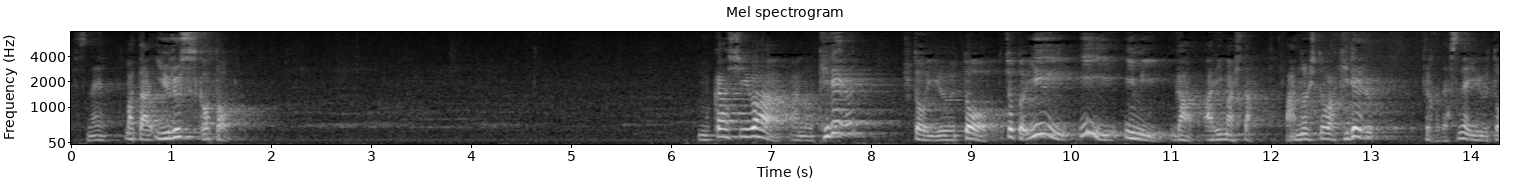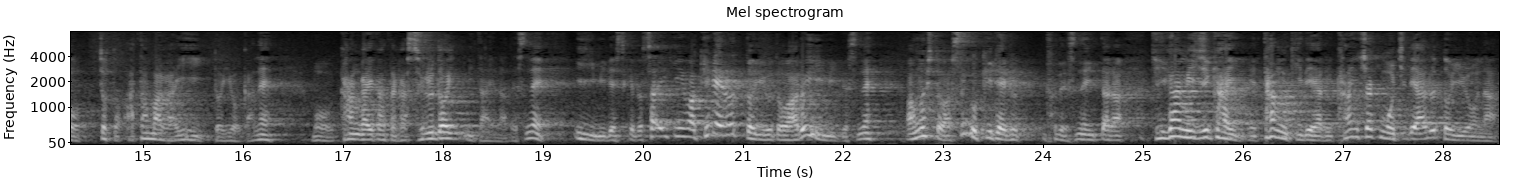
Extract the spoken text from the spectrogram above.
ですね。また許すこと。昔はあの切れるというとちょっといいいい意味がありました。あの人は切れるとかですね言うとちょっと頭がいいというかね。もう考え方が鋭いみたいなですねいい意味ですけど最近は切れるというと悪い意味ですね。あの人はすぐ切れるとですね言ったら気が短い短気である感触持ちであるというような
